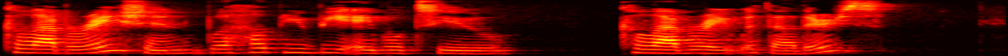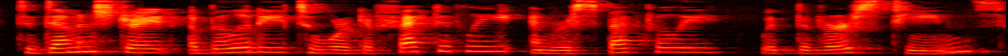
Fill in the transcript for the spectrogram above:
Collaboration will help you be able to collaborate with others, to demonstrate ability to work effectively and respectfully with diverse teams,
